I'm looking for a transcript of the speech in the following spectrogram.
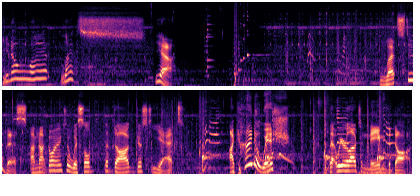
You know what? Let's... Yeah. Let's do this. I'm not going to whistle the dog just yet. I kind of wish that we were allowed to name the dog.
